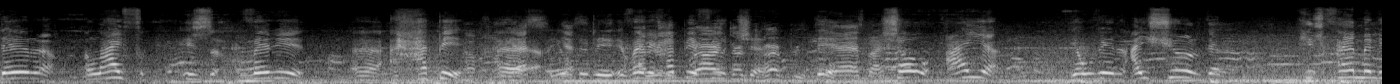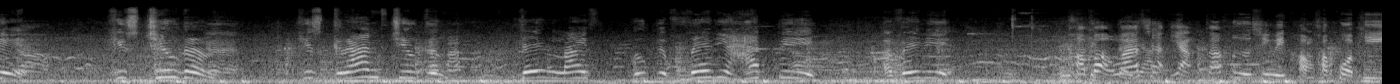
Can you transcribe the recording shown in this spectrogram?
Their life is very uh, happy. Okay, Uh, yes, yes. usually a very Very happy bright and future. happy. There. Yes, right. So I, uh, you will, I sure that his family, his children, his grandchildren, their life will be very happy, uh, very เขาบอกว่าอย่างก็คือชีวิตของครอบครัวพี่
